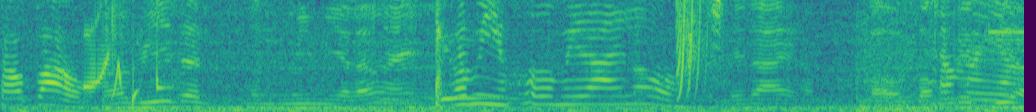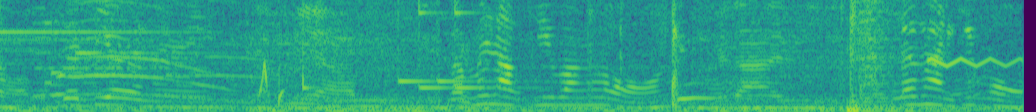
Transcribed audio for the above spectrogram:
ชอบเปล่าแล้วพี่แต่มันมีเมียแล้วไงก็มีเพิ่มไม่ได้หรอกไม่ได้ครับ เราต้องทำไมไปเที่ยวอะครับเดียวเดียวยังไงรักเมียครับแล้วไม่รักพี่บ้างหรอไม่ได้พี่แล้วงานกี่โมง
